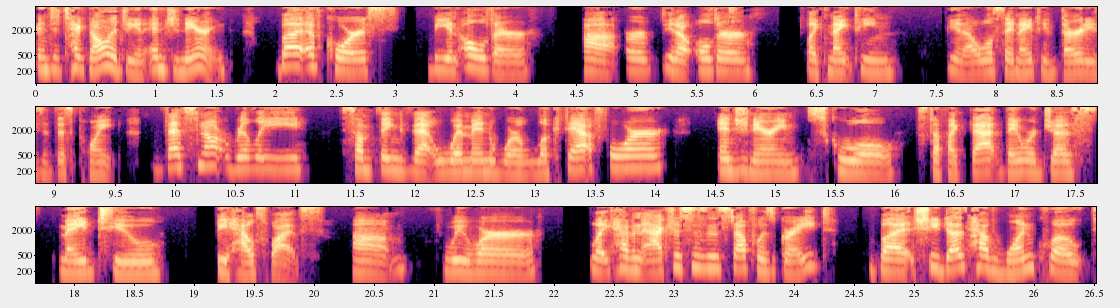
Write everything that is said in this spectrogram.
into technology and engineering. But of course, being older, uh, or, you know, older, like 19, you know, we'll say 1930s at this point, that's not really something that women were looked at for engineering school, stuff like that. They were just made to be housewives. Um, we were like having actresses and stuff was great, but she does have one quote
